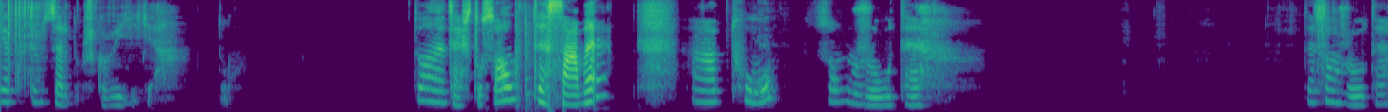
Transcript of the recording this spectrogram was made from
Jak w tym serduszku widzicie. Tu. Tu one też tu są. Te same. A tu są żółte. Te są żółte.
